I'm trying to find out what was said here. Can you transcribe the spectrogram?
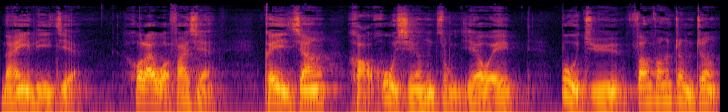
难以理解。后来我发现，可以将好户型总结为布局方方正正、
